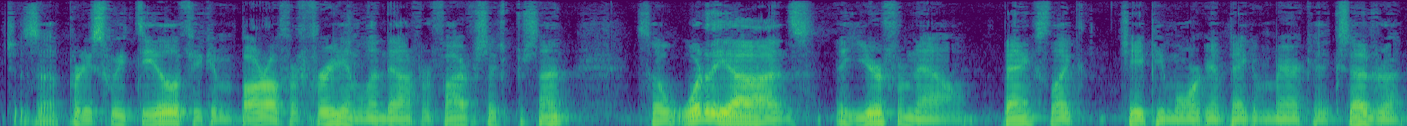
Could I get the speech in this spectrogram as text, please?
which is a pretty sweet deal if you can borrow for free and lend out for 5 or 6%. So, what are the odds a year from now, banks like J.P. Morgan, Bank of America, etc.,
